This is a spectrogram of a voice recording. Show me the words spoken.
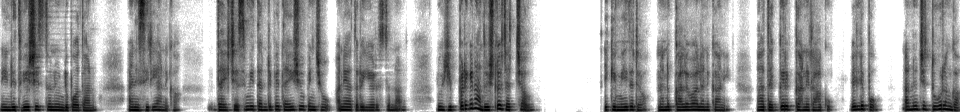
నేను ద్వేషిస్తూనే ఉండిపోతాను అని సిరి అనగా దయచేసి మీ తండ్రిపై దయ చూపించు అని అతడు ఏడుస్తున్నాడు. నువ్వు ఇప్పటికీ నా దృష్టిలో చచ్చావు. ఇక మీదట నన్ను కలవాలని కానీ నా దగ్గరికి కానీ రాకు. వెళ్ళిపో. నా నుంచి దూరంగా.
